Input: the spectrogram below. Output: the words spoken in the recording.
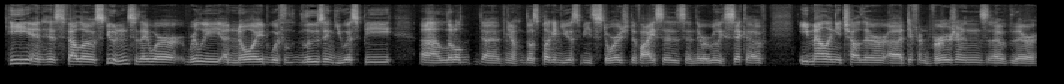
he and his fellow students, they were really annoyed with losing USB uh, little, uh, you know, those plug-in USB storage devices, and they were really sick of emailing each other uh, different versions of their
